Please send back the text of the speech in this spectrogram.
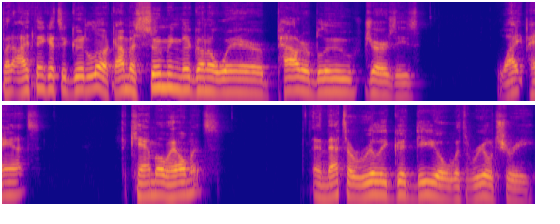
but I think it's a good look. I'm assuming they're going to wear powder blue jerseys, white pants, the camo helmets, and that's a really good deal with Realtree,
